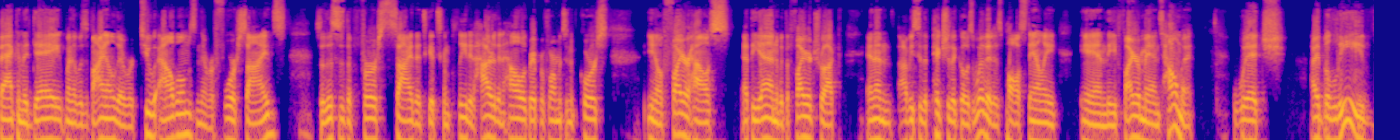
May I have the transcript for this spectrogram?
Back in the day when it was vinyl, there were two albums and there were four sides. So this is the first side that gets completed. Hotter than hell, a great performance, and of course you know, firehouse at the end with the fire truck. And then obviously the picture that goes with it is Paul Stanley in the fireman's helmet, which I believe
